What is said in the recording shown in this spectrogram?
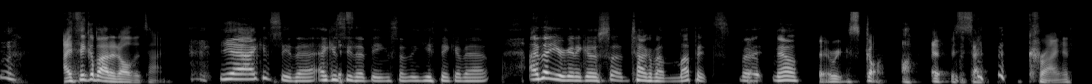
I think about it all the time. Yeah, I can see that. I can see that being something you think about. I thought you were gonna go so, talk about Muppets, but no. Barry's gone off crying.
